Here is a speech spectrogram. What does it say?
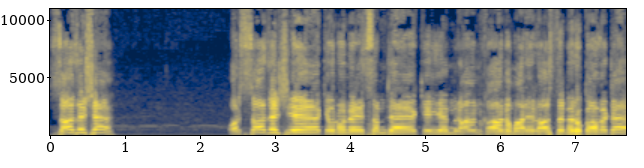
سازش ہے۔ اور سازش یہ ہے کہ انہوں نے سمجھا ہے کہ یہ عمران خان ہمارے راستے میں رکاوٹ ہے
